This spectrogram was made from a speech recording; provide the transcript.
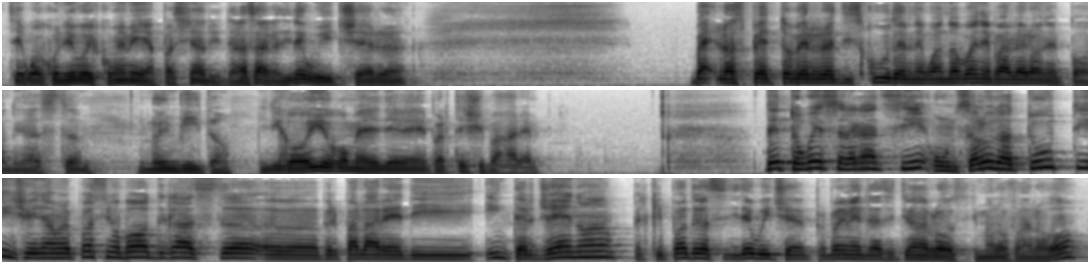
se qualcuno di voi come me è appassionato della saga di The Witcher beh lo aspetto per discuterne quando poi ne parlerò nel podcast lo invito vi dico io come deve partecipare Detto questo, ragazzi, un saluto a tutti. Ci vediamo al prossimo podcast uh, per parlare di Inter Genoa. Perché il podcast di The Witcher probabilmente la settimana prossima lo farò.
